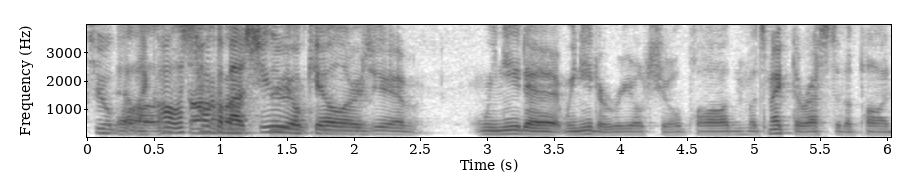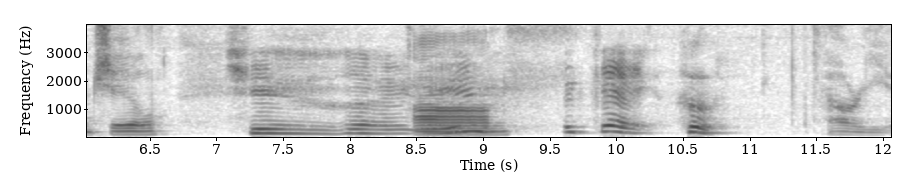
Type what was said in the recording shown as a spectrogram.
chill that, like, oh, let's Talk talk, about about, serial serial killers. killers. Yeah, we need a we need a real chill pod. Let's make the rest of the pod chill. Chill. Um, Okay. Who? How are you?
